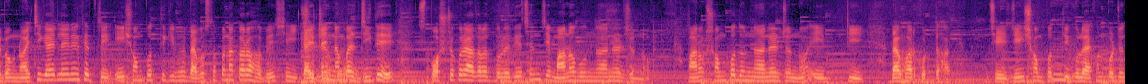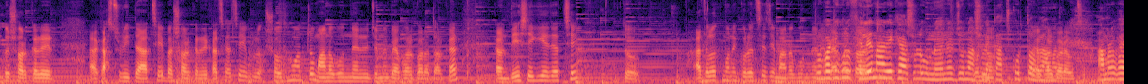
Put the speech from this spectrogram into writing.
এবং নয়টি গাইডলাইনের ক্ষেত্রে এই সম্পত্তি কীভাবে ব্যবস্থাপনা করা হবে সেই গাইডলাইন নাম্বার জিতে স্পষ্ট করে আদালত বলে দিয়েছেন যে মানব উন্নয়নের জন্য মানব সম্পদ উন্নয়নের জন্য এইটি ব্যবহার করতে হবে। যে যেই সম্পত্তিগুলো এখন পর্যন্ত সরকারের কাস্টডিতে আছে বা সরকারের কাছে আছে এগুলো শুধুমাত্র মানব উন্নয়নের জন্য ব্যবহার করা দরকার। কারণ দেশ এগিয়ে যাচ্ছে তো আদালত মনে করেছে যে মানব উন্নয়ন প্রপার্টিগুলো ফেলে না রেখে আসলে উন্নয়নের জন্য আসলে কাজ করতে হবে আমাদের। আমরা ভাই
